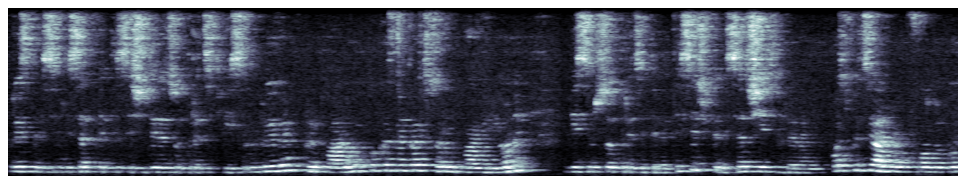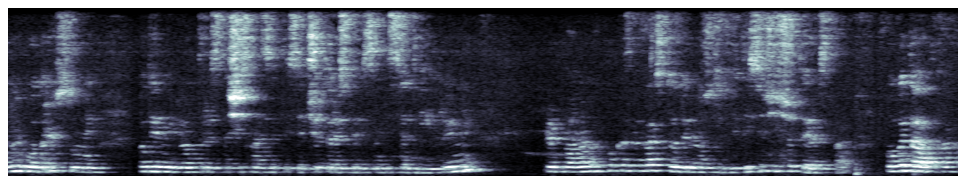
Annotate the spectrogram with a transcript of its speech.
385 тисяч 938 гривень, при планових показниках 42 мільйони 839 тисяч 56 гривень. По спеціальному фонду по доходах в сумі 1 мільйон 316 тисяч 482 гривні. При планових показниках 192 тисячі 400. По видатках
